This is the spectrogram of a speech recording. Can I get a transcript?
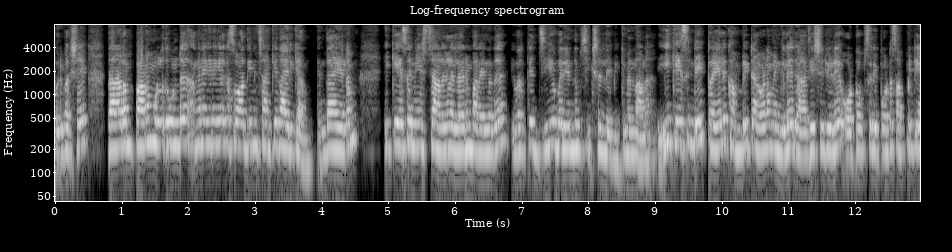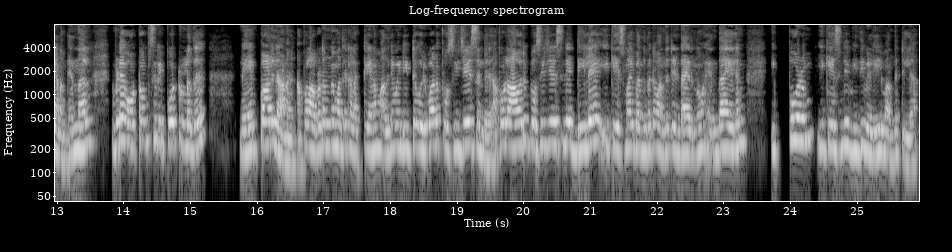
ഒരു പക്ഷേ ധാരാളം പണം ഉള്ളത് കൊണ്ട് അങ്ങനെ എങ്ങനെയെങ്കിലൊക്കെ സ്വാധീനിച്ചാക്കിയതായിരിക്കാം. എന്തായാലും ഈ കേസ് അന്വേഷിച്ച ആളുകൾ എല്ലാവരും പറയുന്നത് ഇവർക്ക് ജീവപര്യന്തം ശിക്ഷ ലഭിക്കുമെന്നാണ്. ഈ കേസിന്റെ ട്രയൽ കംപ്ലീറ്റ് ആവണമെങ്കിൽ രാജേശ്വരിയുടെ ഓട്ടോപ്സി റിപ്പോർട്ട് സബ്മിറ്റ് ചെയ്യണം. എന്നാൽ ഇവിടെ ഓട്ടോപ്സി റിപ്പോർട്ട് ഉള്ളത് നേപ്പാളിലാണ്. അപ്പോൾ അവിടെ നിന്നും അത് കളക്ട് ചെയ്യണം. അതിന് വേണ്ടിയിട്ട് ഒരുപാട് പ്രൊസീജിയേഴ്സ് ഉണ്ട്. അപ്പോൾ ആ ഒരു പ്രൊസീജിയേഴ്സിന്റെ ഡിലേ ഈ കേസുമായി ബന്ധപ്പെട്ട് വന്നിട്ടുണ്ടായിരുന്നു. എന്തായാലും ഇപ്പോഴും ഈ കേസിന്റെ വിധി വെളിയിൽ വന്നിട്ടില്ല.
